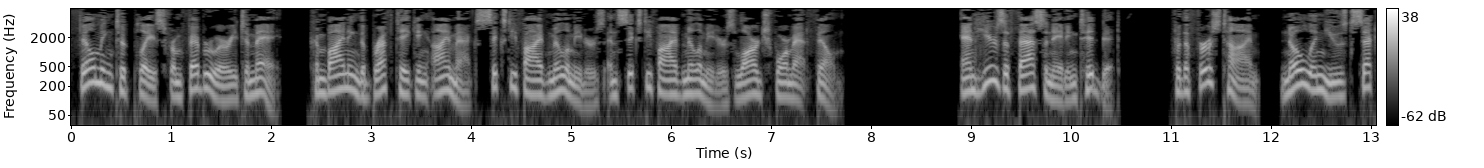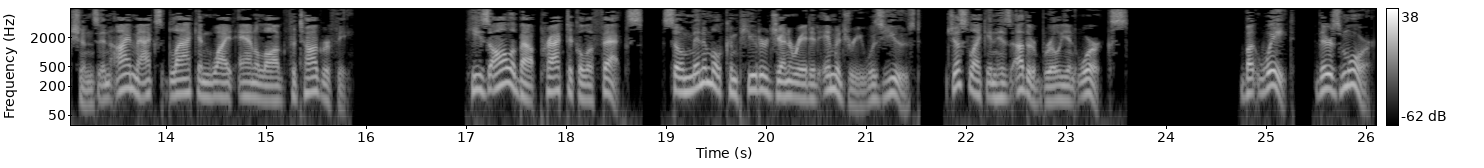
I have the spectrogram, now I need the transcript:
Filming took place from February to May, combining the breathtaking IMAX 65mm and 65mm large format film. And here's a fascinating tidbit. For the first time, Nolan used sections in IMAX black and white analog photography. He's all about practical effects, so minimal computer-generated imagery was used, just like in his other brilliant works. But wait, there's more.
